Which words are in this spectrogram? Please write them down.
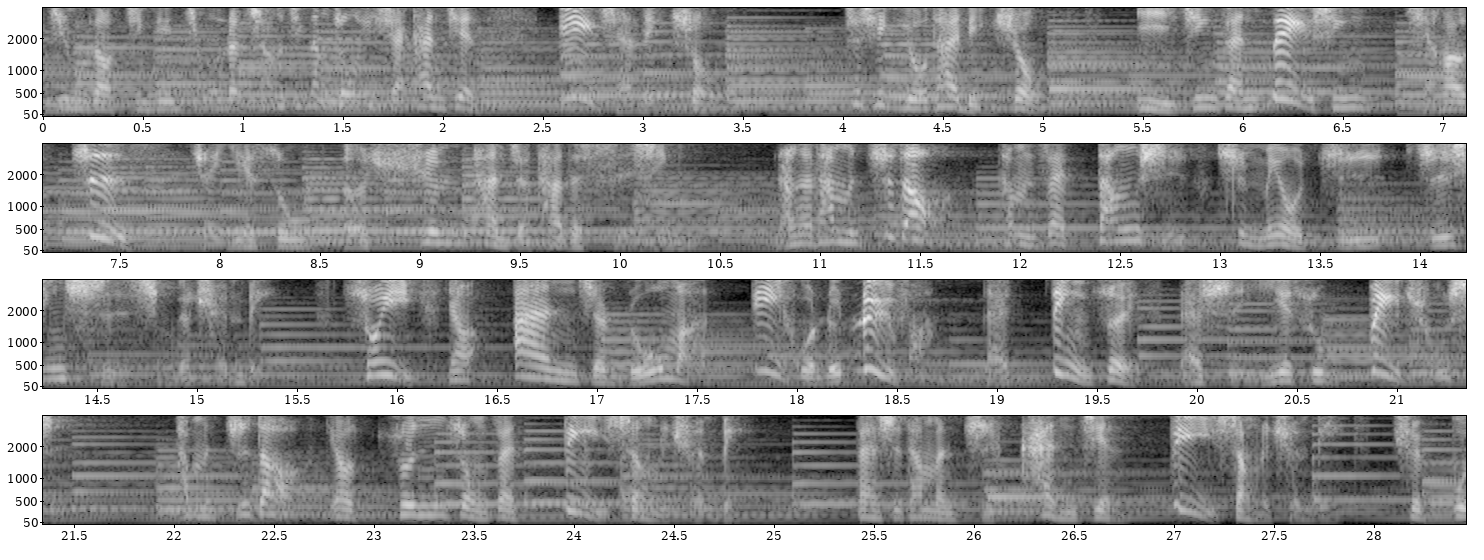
进入到今天经文的场景当中，一起来看见，一起来领受。这些犹太领袖已经在内心想要致死着耶稣，而宣判着他的死刑。然而，他们知道他们在当时是没有执执行死刑的权柄，所以要按着罗马帝国的律法来定罪，来使耶稣被处死。他们知道要尊重在地上的权柄。但是他们只看见地上的权柄，却不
